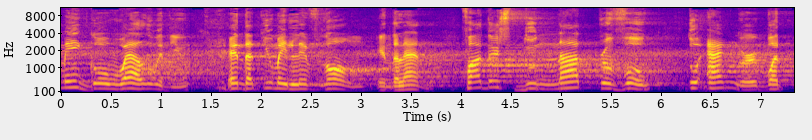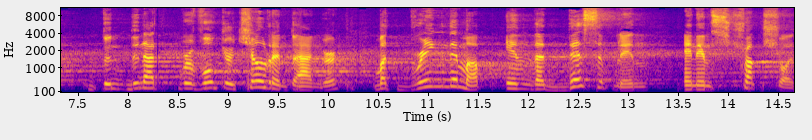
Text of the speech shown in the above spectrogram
may go well with you and that you may live long in the land. Fathers, do not provoke to anger, but do, do not provoke your children to anger, but bring them up in the discipline and instruction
